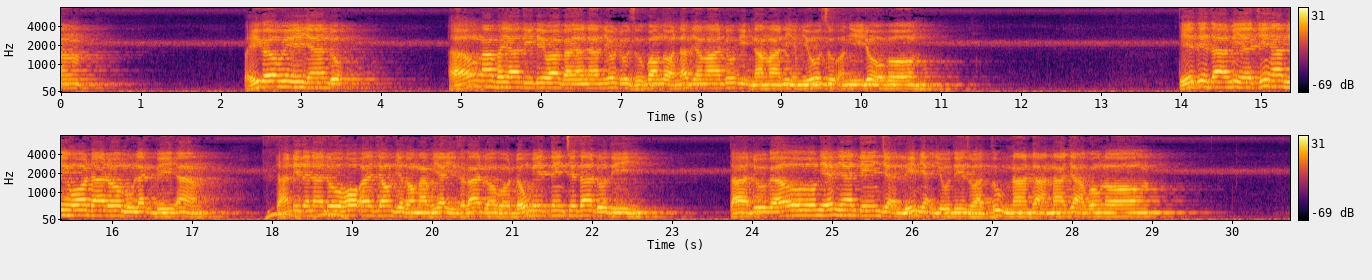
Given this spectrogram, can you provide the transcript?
ဘိကဝေယံတို့အောငါဘယတိဒေဝကာယနာမျိုးတုစုပေါင်းသောနဗျမတို့ဤနာမနိအမျိုးစုအမည်တို့ကိုဒေသတာမိအချင်းအပြင်ဟောတာတော်မူလိုက်ပေအံတန်တေသနာတို့ဟောအကြောင်းဖြစ်သောငါဘုရား၏စကားတော်ကိုဒုံမေသင်္ချစ်သားတို့သည် တာတုကောမြဲမြံတင်းကြလေးမြတ်ယိုသေးစွာသူနာဒနာကြကုန်လုံး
